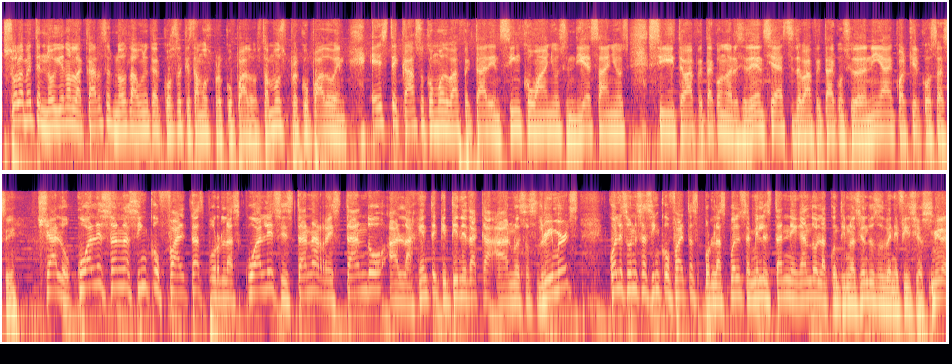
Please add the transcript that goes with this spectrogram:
solamente no yendo a la cárcel no es la única cosa que estamos preocupados. Preocupados en este caso, cómo te va a afectar en cinco años, en diez años, si te va a afectar con la residencia, si te va a afectar con ciudadanía, en cualquier cosa así. Chalo, ¿cuáles son las cinco faltas por las cuales están arrestando a la gente que tiene DACA, a nuestros Dreamers? ¿Cuáles son esas cinco faltas por las cuales también le están negando la continuación de sus beneficios? Mira,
